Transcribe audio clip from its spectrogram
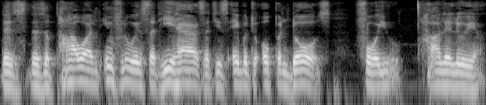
there's there's a power and influence that he has that he's able to open doors for you. Hallelujah.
